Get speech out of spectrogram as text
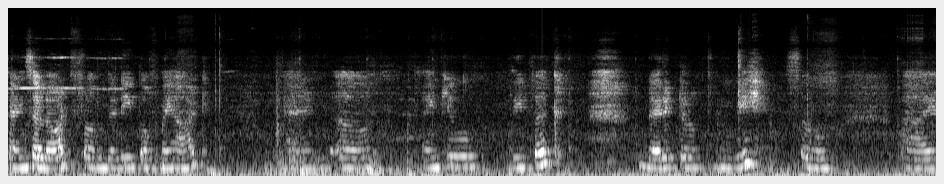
Thanks a lot from the deep of my heart, and uh, thank you, Deepak, director of the movie. So, I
